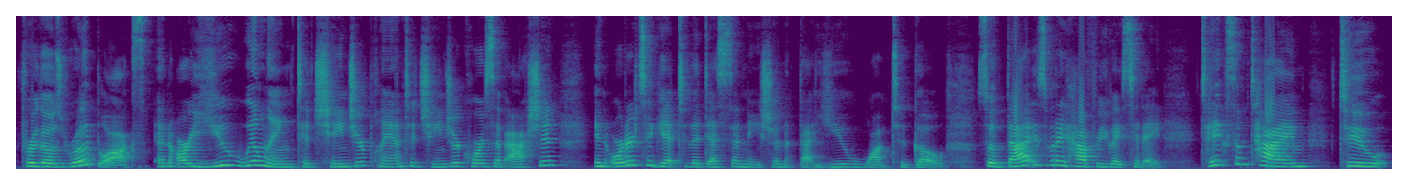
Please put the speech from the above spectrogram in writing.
for those roadblocks? And are you willing to change your plan, to change your course of action in order to get to the destination that you want to go? So, that is what I have for you guys today. Take some time to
